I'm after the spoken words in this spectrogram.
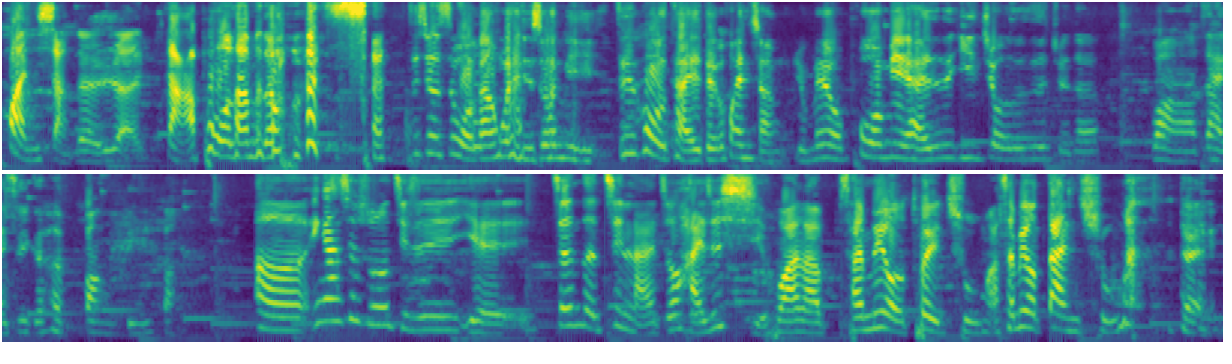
幻想的人打破他们的幻想。这就是我刚问你说，你这后台的幻想有没有破灭，还是依旧就是觉得哇，这还是一个很棒的地方？呃，应该是说，其实也真的进来之后还是喜欢了，才没有退出嘛，才没有淡出嘛。对，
